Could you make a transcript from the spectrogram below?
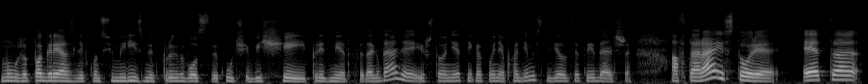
мы уже погрязли в консюмеризме, в производстве кучи вещей, предметов и так далее, и что нет никакой необходимости делать это и дальше. А вторая история — это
